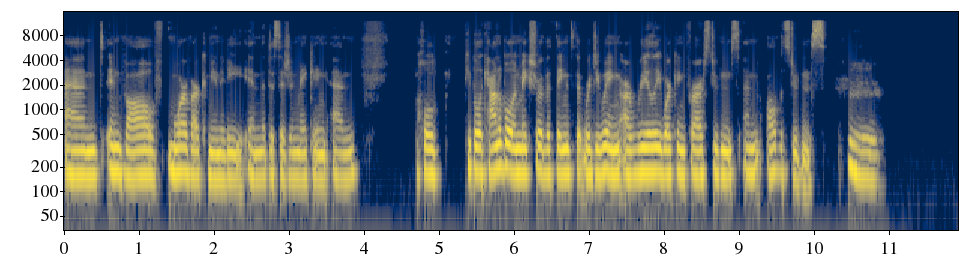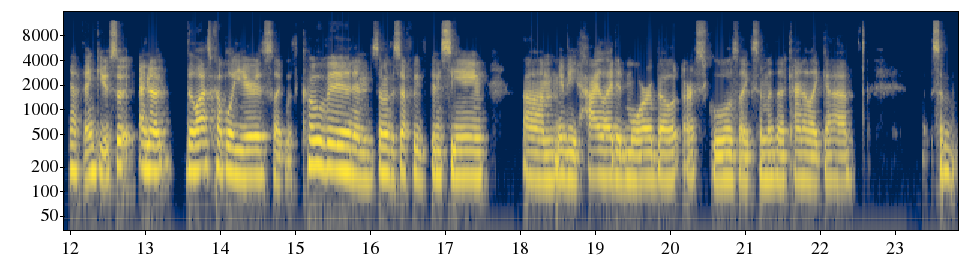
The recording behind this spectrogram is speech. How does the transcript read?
and involve more of our community in the decision making and hold people accountable and make sure the things that we're doing are really working for our students and all the students. Hmm. yeah thank you. So i know the last couple of years, like with COVID and some of the stuff we've been seeing, um, maybe highlighted more about our schools, like some of the kind of like uh, some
